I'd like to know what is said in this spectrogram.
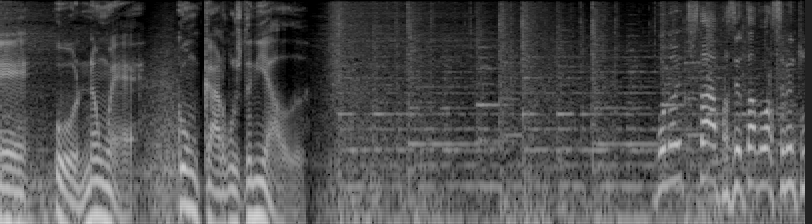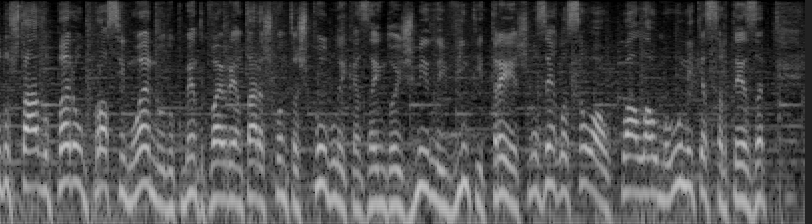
É ou não é? Com Carlos Daniel. Boa noite. Está apresentado o Orçamento do Estado para o próximo ano, o documento que vai orientar as contas públicas em 2023, mas em relação ao qual há uma única certeza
